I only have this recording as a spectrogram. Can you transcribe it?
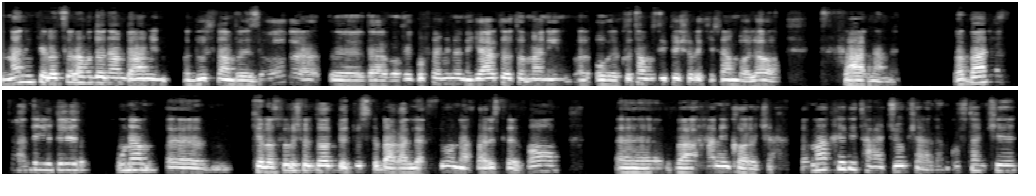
من این کلاس رو دادم به همین دوستم رضا و در واقع گفتم اینو نگه تا من این اوورکوتم زیپش رو بکشم بالا. سردمه. و بعد از چند دقیقه اونم کلاسورش رو داد به دوست بغل دستی و نفر سوم و همین کارو کرد. و من خیلی تعجب کردم. گفتم که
